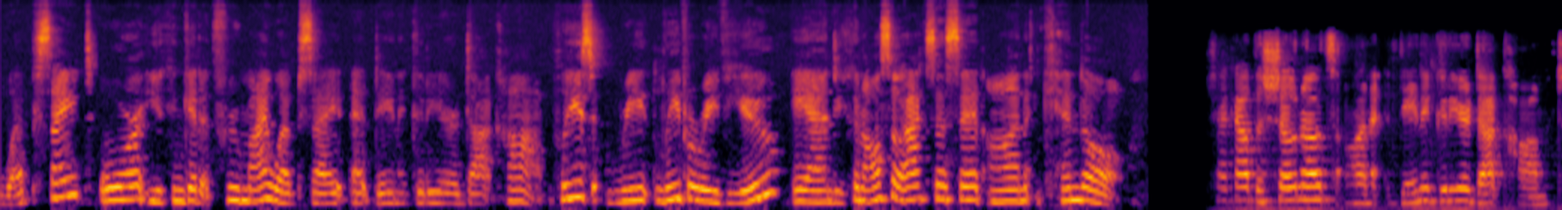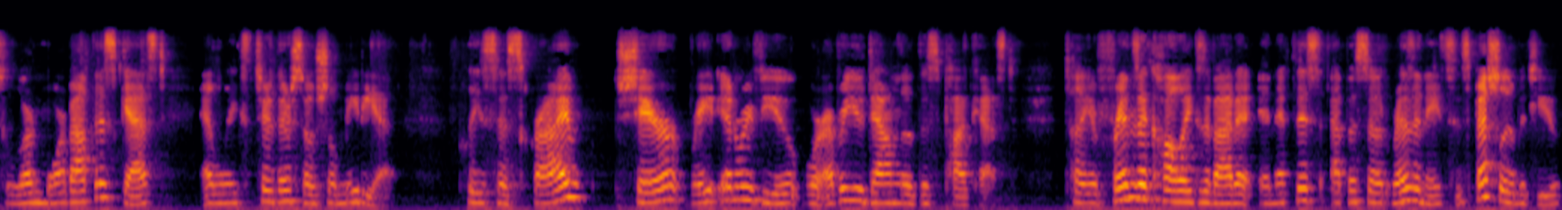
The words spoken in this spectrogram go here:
website, or you can get it through my website at danagoodier.com. Please re- leave a review, and you can also access it on Kindle. Check out the show notes on danagoodier.com to learn more about this guest and links to their social media. Please subscribe, share, rate, and review wherever you download this podcast. Tell your friends and colleagues about it, and if this episode resonates, especially with you,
